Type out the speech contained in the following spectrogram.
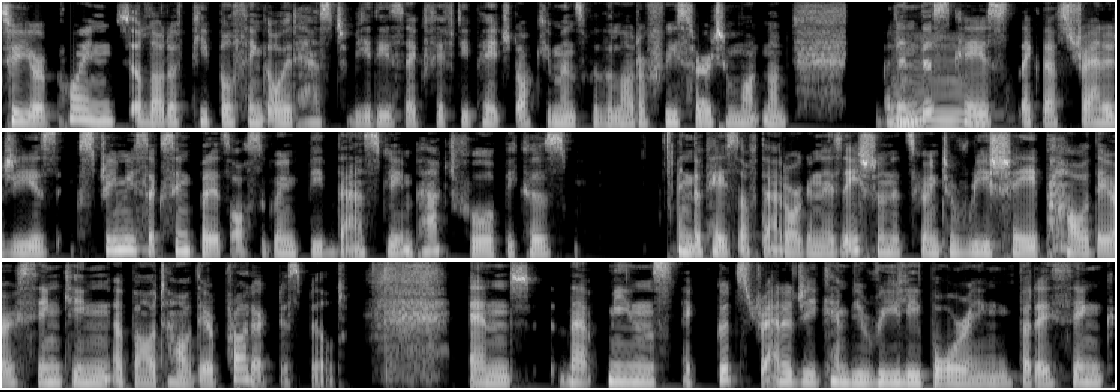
to your point, a lot of people think, oh, it has to be these like 50 page documents with a lot of research and whatnot. But in this mm. case, like that strategy is extremely succinct, but it's also going to be vastly impactful because in the case of that organization, it's going to reshape how they are thinking about how their product is built. And that means a good strategy can be really boring, but I think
